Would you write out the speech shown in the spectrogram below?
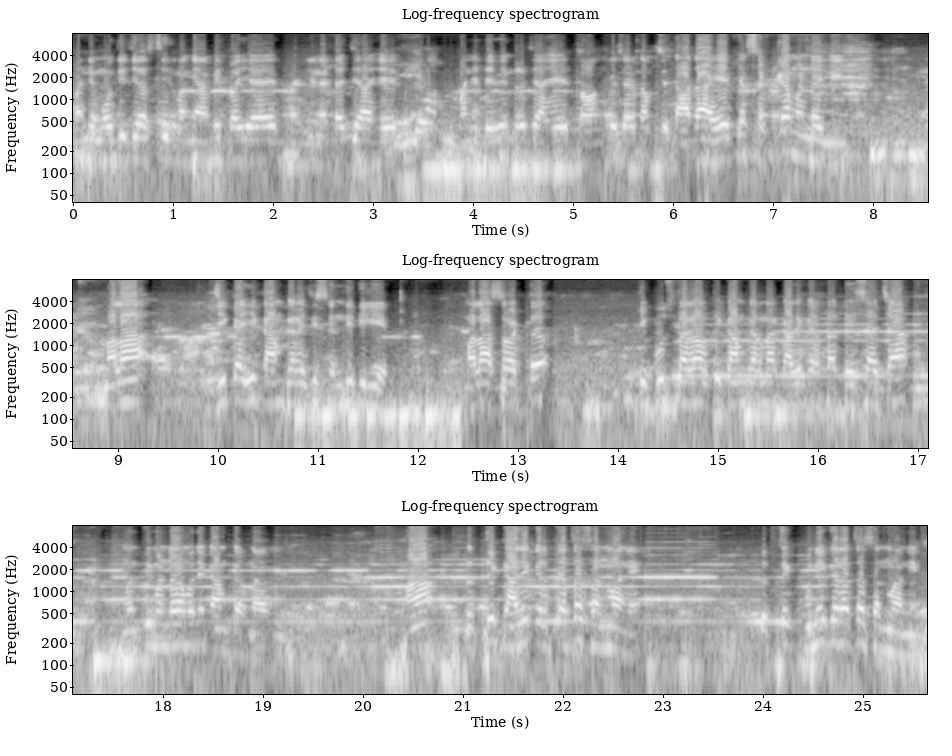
मान्य मोदीजी असतील मान्य अमित भाई आहेत मान्य नड्डाजी आहेत मान्य देवेंद्रजी आहेत बावनकुळे आमचे दादा आहेत या सगळ्या मंडळींनी मला जी काही काम करायची संधी दिली आहे मला असं वाटतं की बूथ स्तरावरती काम करणार कार्यकर्ता देशाच्या मंत्रिमंडळामध्ये काम करणार. हा प्रत्येक कार्यकर्त्याचा सन्मान आहे. प्रत्येक पुणेकराचा सन्मान आहे.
